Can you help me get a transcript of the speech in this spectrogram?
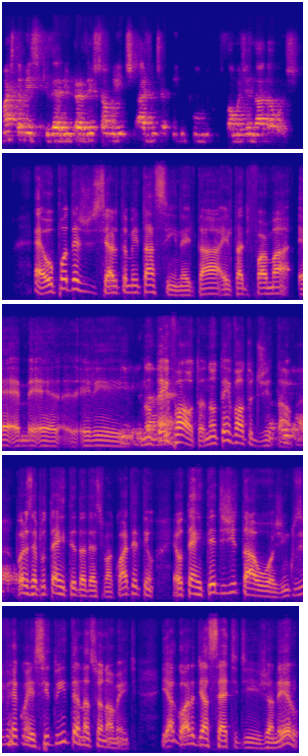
mas também, se quiser vir presencialmente, a gente atende o público de forma agendada hoje. É, o Poder Judiciário também está assim, né? Ele está ele tá de forma. É, é, é ele Híbrida, não tem né? volta, não tem volta digital. Por exemplo, o TRT da 14 ele tem, é o TRT digital hoje, inclusive reconhecido internacionalmente. E agora, dia 7 de janeiro,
